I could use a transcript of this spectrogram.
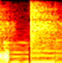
Bye.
